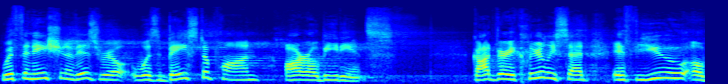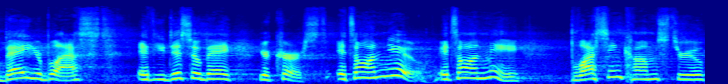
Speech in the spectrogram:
with the nation of Israel, was based upon our obedience. God very clearly said, if you obey, you're blessed. If you disobey, you're cursed. It's on you, it's on me. Blessing comes through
